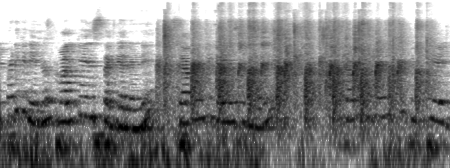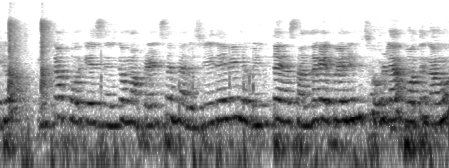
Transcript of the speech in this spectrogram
ఇప్పటికి నేను ట్వెల్వ్ కేజీస్ తగ్గానండి. Seventy kgs seventy kgs fifty eight four kgs ఇంకా మా ఫ్రెండ్స్ అంటారు శ్రీదేవి నువ్వు ఇంత సన్నగా అయిపోయావు చూడలేకపోతున్నావు.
